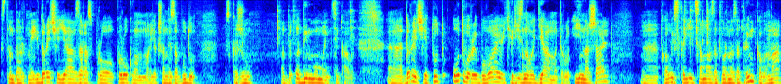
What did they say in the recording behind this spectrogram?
стандартний. І, до речі, я зараз про курок вам, якщо не забуду, скажу один момент цікавий. Е, До речі, тут отвори бувають різного діаметру. І, на жаль, е, коли стоїть сама затворна затримка, вона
